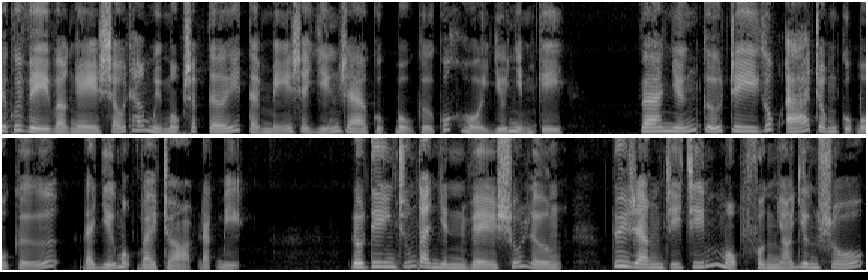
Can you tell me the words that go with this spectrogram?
Thưa quý vị, vào ngày 6 tháng 11 sắp tới, tại Mỹ sẽ diễn ra cuộc bầu cử quốc hội giữa nhiệm kỳ. Và những cử tri gốc Á trong cuộc bầu cử đã giữ một vai trò đặc biệt. Đầu tiên chúng ta nhìn về số lượng. Tuy rằng chỉ chiếm một phần nhỏ dân số,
